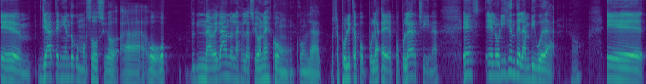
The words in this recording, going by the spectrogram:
eh, ya teniendo como socio o, navegando en las relaciones con, la República Popular, eh, Popular, China, es el origen de la ambigüedad. Eh,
